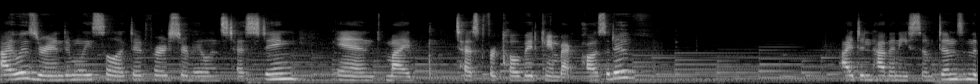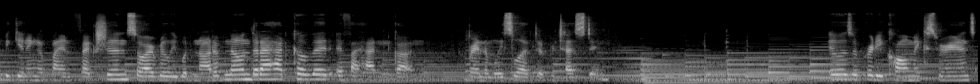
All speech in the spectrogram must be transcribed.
I was randomly selected for surveillance testing and my test for COVID came back positive. I didn't have any symptoms in the beginning of my infection, so I really would not have known that I had COVID if I hadn't gotten randomly selected for testing. It was a pretty calm experience.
